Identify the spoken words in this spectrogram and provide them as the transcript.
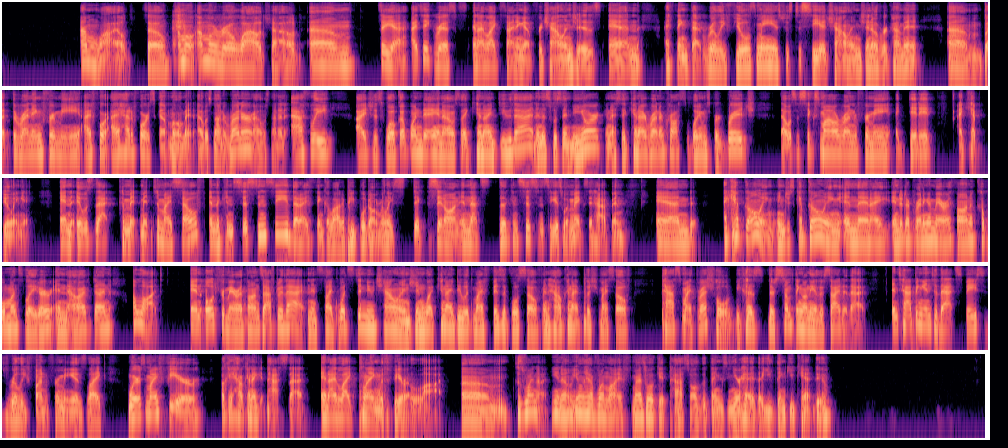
I'm wild. So I'm a, I'm a real wild child. Um, so yeah, I take risks and I like signing up for challenges. And I think that really fuels me is just to see a challenge and overcome it. Um, but the running for me, I for I had a Forrest Gump moment. I was not a runner. I was not an athlete. I just woke up one day and I was like, "Can I do that?" And this was in New York. And I said, "Can I run across the Williamsburg Bridge?" That was a six mile run for me. I did it. I kept doing it. And it was that commitment to myself and the consistency that I think a lot of people don't really stick sit on. And that's the consistency is what makes it happen. And I kept going and just kept going. And then I ended up running a marathon a couple months later. And now I've done a lot and ultra marathons after that. And it's like, what's the new challenge? And what can I do with my physical self? And how can I push myself past my threshold? Because there's something on the other side of that. And tapping into that space is really fun for me. Is like, where's my fear? Okay, how can I get past that? And I like playing with fear a lot. Um, because why not? You know, you only have one life. Might as well get past all the things in your head that you think you can't do.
